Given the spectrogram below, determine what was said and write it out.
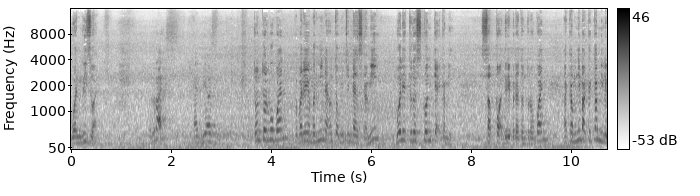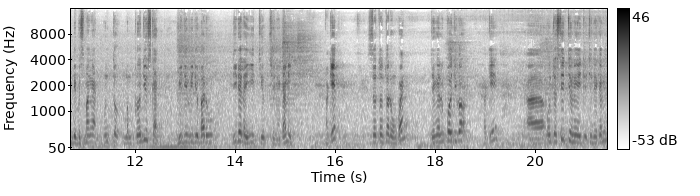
Wan Rizwan. Rise and bias Tuan-tuan perempuan, kepada yang berminat untuk merchandise kami boleh terus kontak kami. Support daripada tuan-tuan perempuan akan menyebabkan kami lebih bersemangat untuk memproducekan video-video baru di dalam YouTube channel kami. Okay? So tuan-tuan perempuan, Jangan lupa juga okay, uh, Untuk stay tune YouTube channel kami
